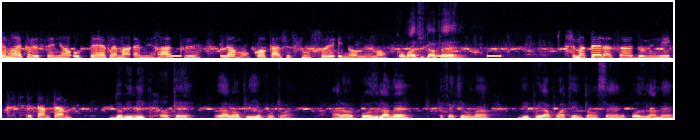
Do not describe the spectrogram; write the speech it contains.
J'aimerais que le Seigneur opère vraiment un miracle dans mon corps car je souffre énormément. Comment tu t'appelles? Je m'appelle la sœur Dominique de Tam Tam. Dominique, ok. Nous allons prier pour toi. Alors, pose la main, effectivement, depuis la poitrine, ton sein. Pose la main,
